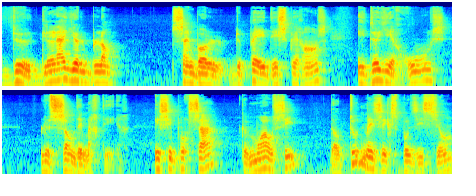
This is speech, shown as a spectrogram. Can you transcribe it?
de glaïeuls blancs symbole de paix et d'espérance, et d'œillet rouge, le sang des martyrs. Et c'est pour ça que moi aussi, dans toutes mes expositions,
